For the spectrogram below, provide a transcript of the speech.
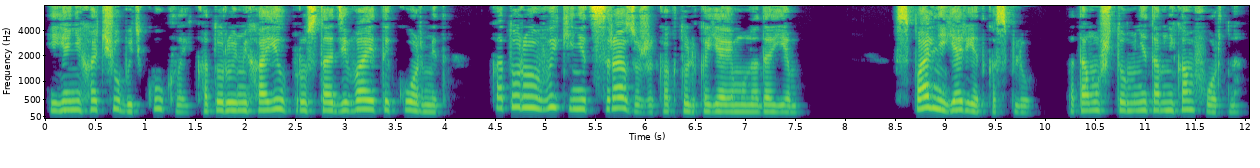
И я не хочу быть куклой, которую Михаил просто одевает и кормит, которую выкинет сразу же, как только я ему надоем. В спальне я редко сплю, потому что мне там некомфортно.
